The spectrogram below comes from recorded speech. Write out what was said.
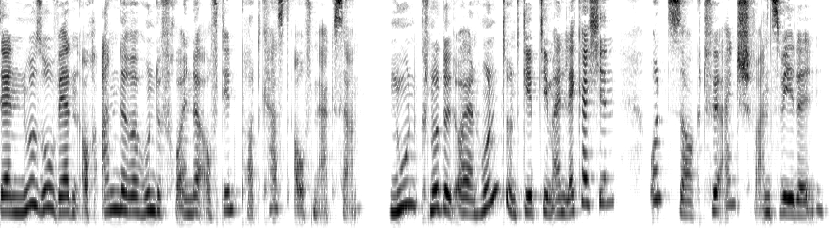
denn nur so werden auch andere Hundefreunde auf den Podcast aufmerksam. Nun knuddelt euren Hund und gebt ihm ein Leckerchen und sorgt für ein Schwanzwedeln.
